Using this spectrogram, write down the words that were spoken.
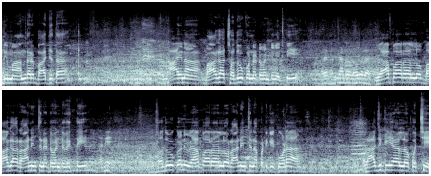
ఇది మా అందరి బాధ్యత. ఆయన బాగా చదువుకున్నటువంటి వ్యక్తి. వ్యాపారాల్లో బాగా రాణించినటువంటి వ్యక్తి చదువుకొని వ్యాపారాల్లో రాణించినప్పటికీ కూడా రాజకీయాల్లోకి వచ్చి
